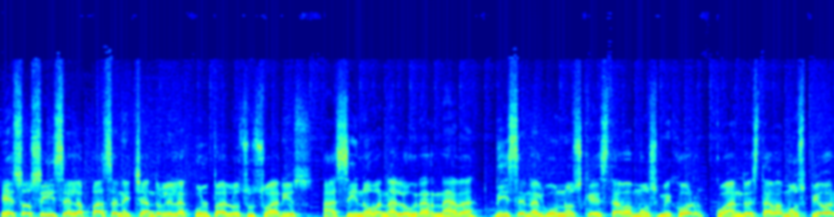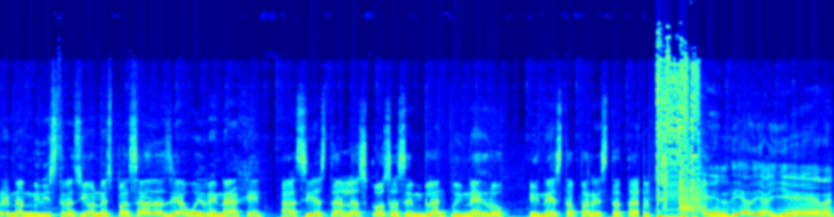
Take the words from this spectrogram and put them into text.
Eso sí, se la pasan echándole la culpa a los usuarios. Así no van a lograr nada. Dicen algunos que estábamos mejor cuando estábamos peor en administraciones pasadas de agua y drenaje. Así están las cosas en blanco y negro en esta El día de ayer,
